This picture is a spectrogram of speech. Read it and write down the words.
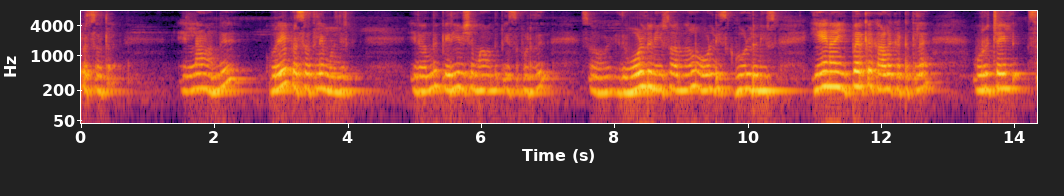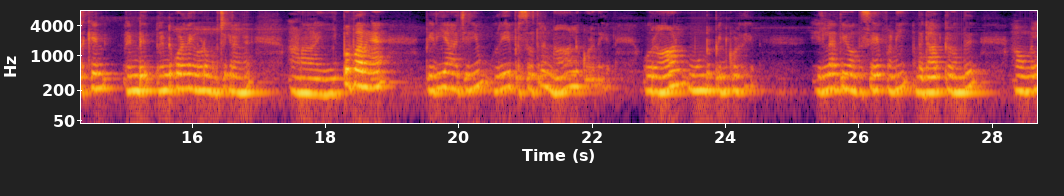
பிரசவத்தில். எல்லாம் வந்து ஒரே பிரசவத்திலே முடிஞ்சிருக்கு. இது வந்து பெரிய விஷயமாக வந்து பேசப்படுது. ஸோ இது ஓல்டு நியூஸாக இருந்தாலும் ஓல்டு இஸ் கோல்டு நியூஸ் ஏன்னா இப்போ இருக்க காலகட்டத்தில் ஒரு சைல்டு செகண்ட் ரெண்டு ரெண்டு குழந்தைங்களோட முடிச்சுக்கிறாங்க. ஆனால் இப்போ பாருங்கள் பெரிய ஆச்சரியம் ஒரே பிரசவத்தில் நாலு குழந்தைகள். ஒரு ஆண் மூன்று பெண் குழந்தைகள். எல்லாத்தையும் வந்து சேவ் பண்ணி அந்த டாக்டர் வந்து அவங்கள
